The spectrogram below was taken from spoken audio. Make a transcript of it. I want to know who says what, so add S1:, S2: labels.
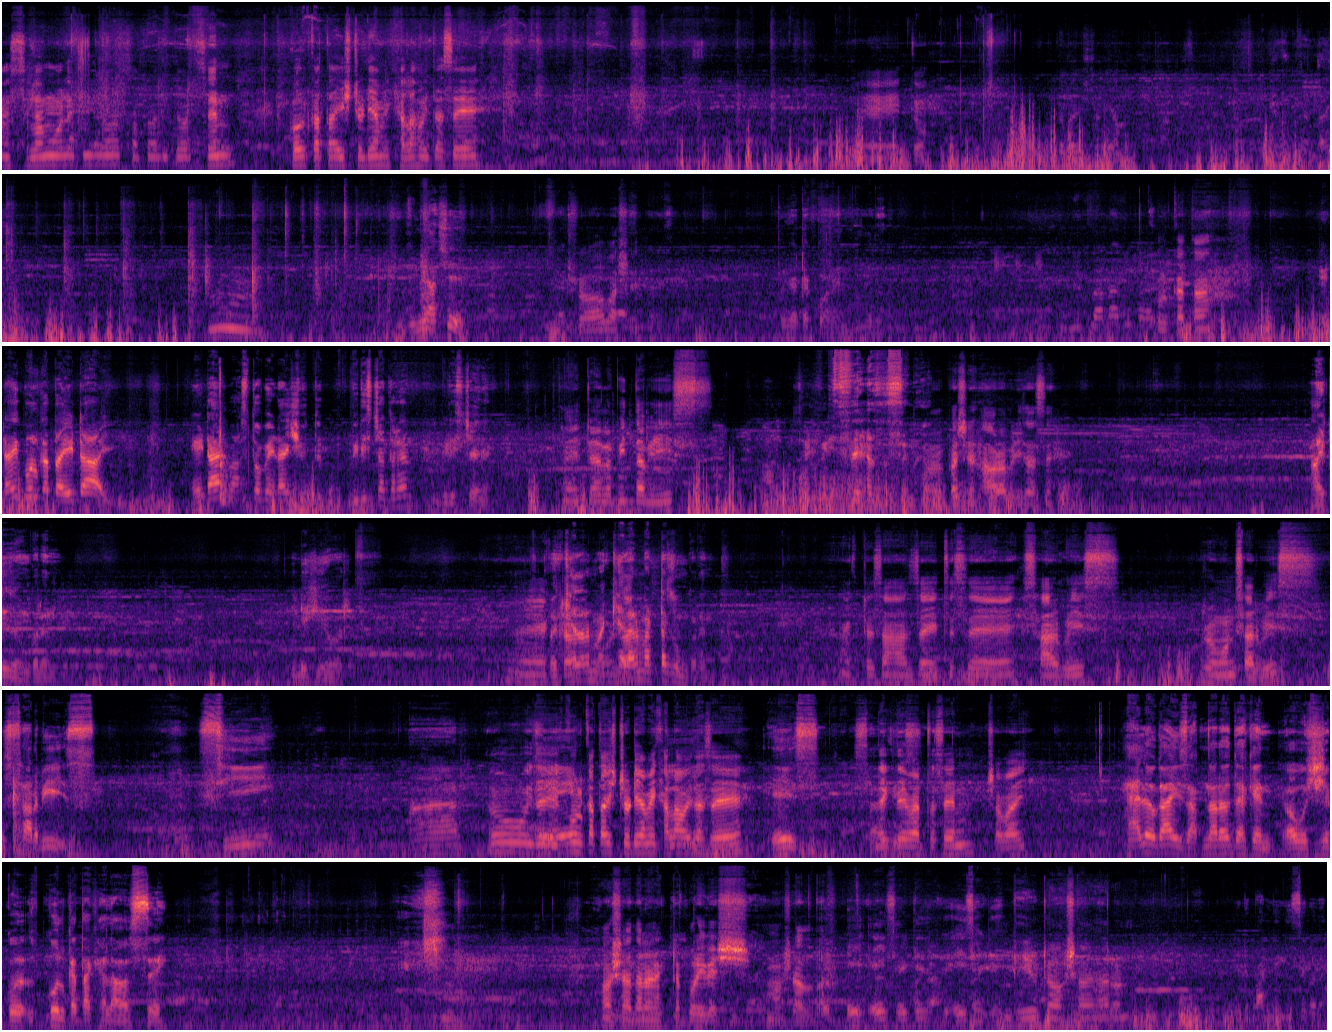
S1: আসসালামু আলাইকুম আপনারা দেখতে পাচ্ছেন কলকাতা স্টেডিয়ামে খেলা হইতেছে। এই তো কলকাতা স্টেডিয়াম। হুম।
S2: আসে?
S1: সব আসে।
S2: তো এটা করেন বলে
S1: কলকাতা।
S2: এটাই কলকাতা এটাই। এটাই বাস্তব এটাই সত্যি ব্রিজটা ধরেন ব্রিজ চাইলেন
S1: এটা হলো বিদ্যা ব্রিজ।
S2: ব্রিজ না।
S1: পাশে হাওড়া ব্রিজ আছে।
S2: আইটে জুম করেন। দেখি এবার খেলার খেলার মাঠটা জুম করেন।
S1: একটা জাহাজ যাইতেছে সার্ভিস ভ্রমণ সার্ভিস
S2: সার্ভিস সি আর
S1: ওই যে কলকাতা স্টেডিয়ামে খেলা হইতাছে। দেখতে পারতেছেন সবাই।
S2: হ্যালো গাইজ আপনারাও দেখেন অবশেষে কলকাতা খেলা হচ্ছে।
S1: অসাধারণ একটা পরিবেশ মাশাআল্লাহ।
S2: এই এই সাইডে এই সাইডে।
S1: ভিউটা অসাধারণ।
S2: এটা পানি নিচে করে।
